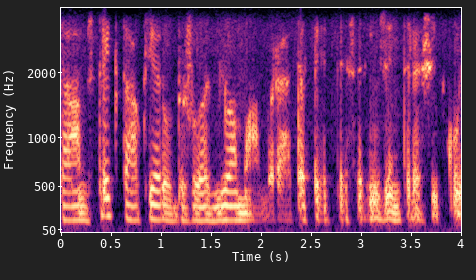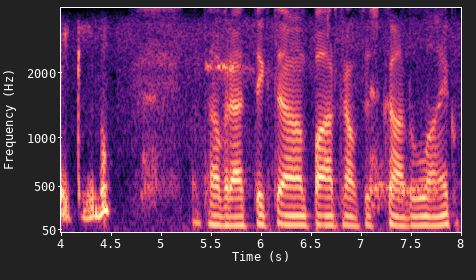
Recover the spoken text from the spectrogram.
tām striktāku ierobežojumu jomām varētu attiekties arī uz interešu izglītību. Tā varētu tikt pārtraukta uz kādu laiku.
